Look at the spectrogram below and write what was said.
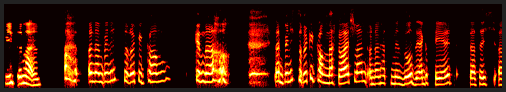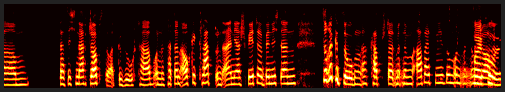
wie es immer ist. Und dann bin ich zurückgekommen, genau. Dann bin ich zurückgekommen nach Deutschland und dann hat es mir so sehr gefehlt, dass ich ähm, dass ich nach Jobs dort gesucht habe. Und es hat dann auch geklappt. Und ein Jahr später bin ich dann zurückgezogen nach Kapstadt mit einem Arbeitsvisum und mit einem Voll Job. cool.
